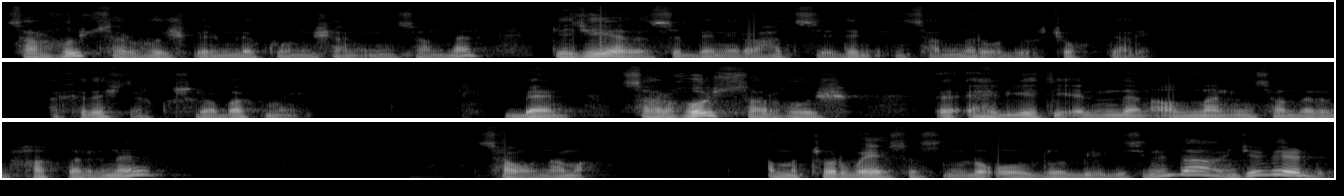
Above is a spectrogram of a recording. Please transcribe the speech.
sarhoş sarhoş benimle konuşan insanlar gece yarısı beni rahatsız eden insanlar oluyor. Çok garip. Arkadaşlar kusura bakmayın. Ben sarhoş sarhoş e, ehliyeti elinden alınan insanların haklarını savunamam. Ama torba yasasında olduğu bilgisini daha önce verdim.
